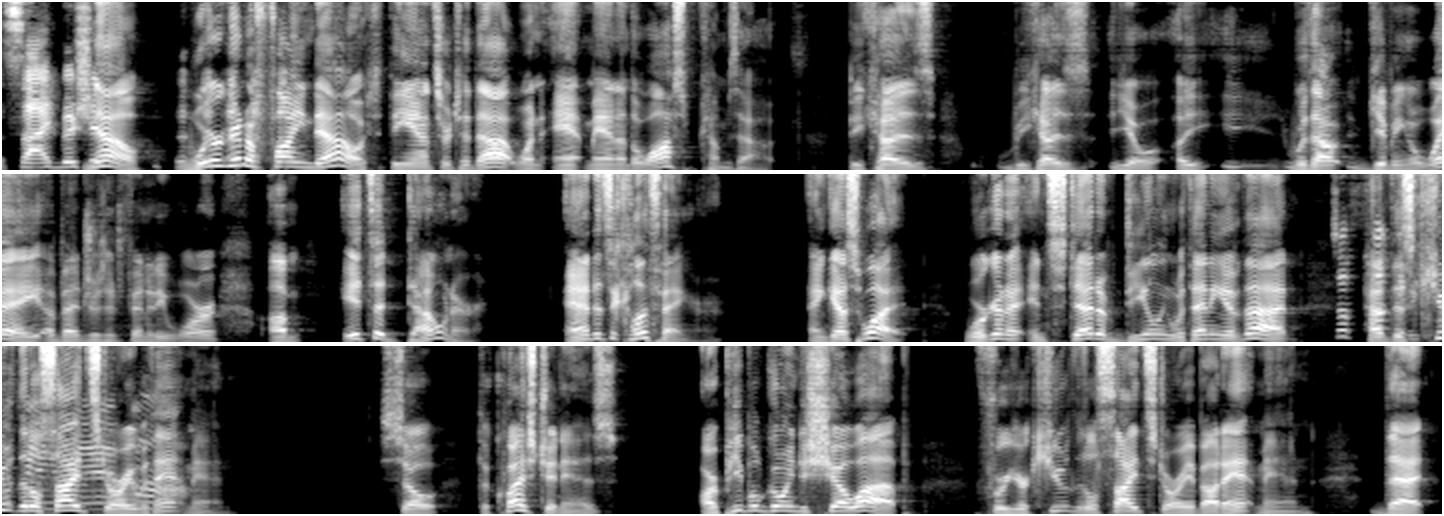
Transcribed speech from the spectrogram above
a side mission Now we're gonna find out the answer to that when Ant Man and the Wasp comes out, because because you know uh, without giving away Avengers: Infinity War, um, it's a downer and it's a cliffhanger, and guess what? We're gonna instead of dealing with any of that, have this cute little side story with Ant Man. So the question is, are people going to show up for your cute little side story about Ant Man that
